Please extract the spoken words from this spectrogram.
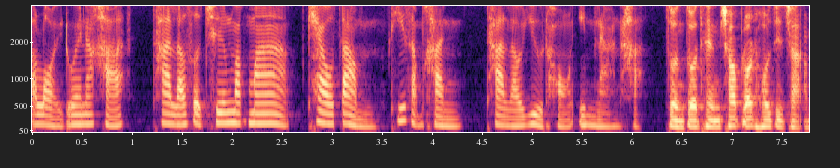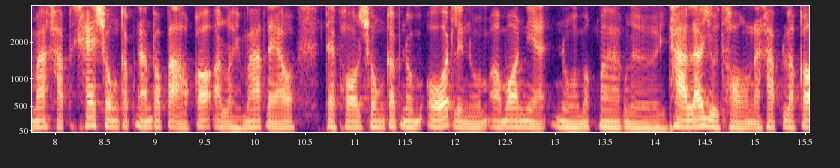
อร่อยด้วยนะคะ ทานแล้วสดชื่นมาก ๆ แคลต่ำที่สำคัญ ทานแล้วอยู่ท้องอิ่มนานค่ะ ส่วนตัวเทนชอบรสโฮจิชะมากครับ แค่ชงกับน้ำเปล่า ๆ ก็อร่อยมากแล้ว แต่พอชงกับนมโอ๊ตหรือนมอัลมอนด์เนี่ยนัวมาก ๆ เลย ทานแล้วอยู่ท้องนะครับ แล้วก็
